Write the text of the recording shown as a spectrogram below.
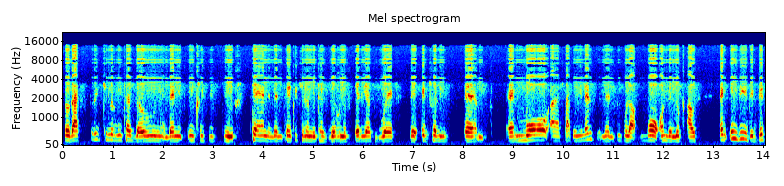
So that's three kilometer zone and then it increases to 10 and then 30 kilometer zone of areas where there actually um, uh, more uh, surveillance and then people are more on the lookout. And indeed, it did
